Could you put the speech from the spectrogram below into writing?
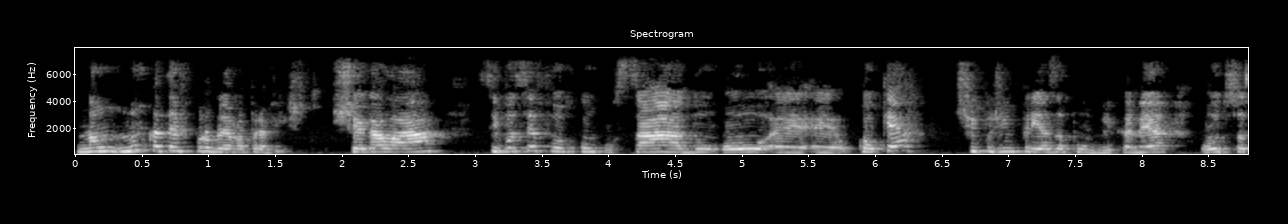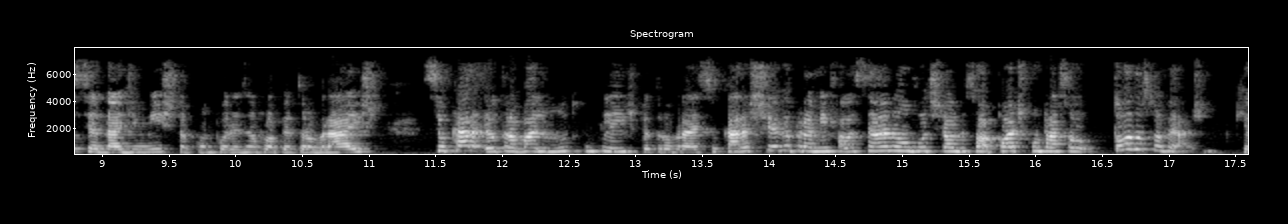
não, nunca teve problema para visto. Chega lá, se você for concursado ou é, é, qualquer tipo de empresa pública, né? Ou de sociedade mista, como por exemplo a Petrobras. Se o cara, eu trabalho muito com cliente Petrobras, se o cara chega para mim e fala assim, ah, não, vou tirar o só pode comprar sua, toda a sua viagem, porque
